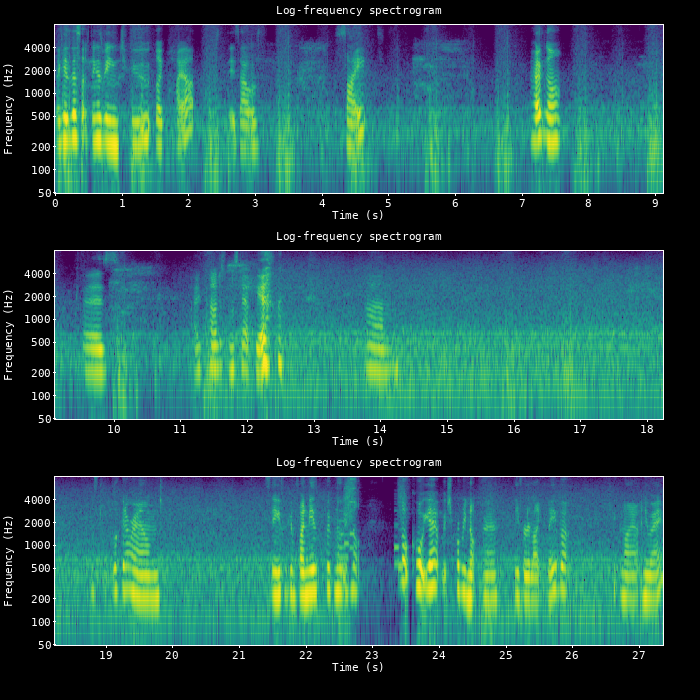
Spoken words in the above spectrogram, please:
Like, is there such thing as being too, like, high up? It's out of sight? I hope not. Because I kind of just want to stay up here. um, let's keep looking around. Seeing if we can find any Pokemon we've not, not caught yet, which is probably not going to be very likely, but keep an eye out anyway.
